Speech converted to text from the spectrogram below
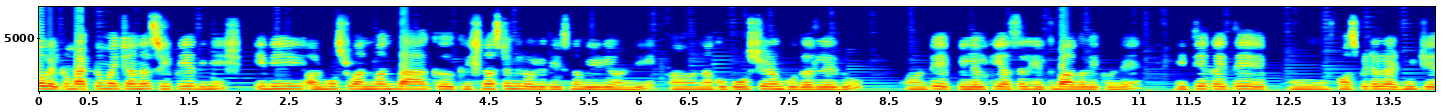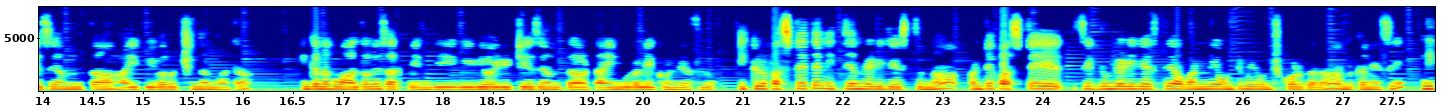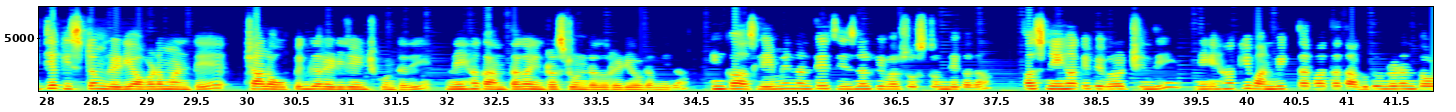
Hello welcome back to my channel Sripriya Dinesh. ఇది almost one month back Krishnashtami రోజు తీసిన video అండి. నాకు పోస్ట్ చేయడం కుదరలేదు. అంటే పిల్లలకి అసలు హెల్త్ బాగోలేకుండే. నిత్యకైతే హాస్పిటల్లో అడ్మిట్ చేసే అంత హై ఫీవర్ వచ్చిందనమాట ఇంకా నాకు వాళ్ళతోనే సరిపోయింది. వీడియో ఎడిట్ చేసే అంత టైం కూడా లేకుండే అసలు. ఇక్కడ ఫస్ట్ అయితే నిత్యాన్ని రెడీ చేస్తున్నా. అంటే ఫస్టే సిద్ధుని రెడీ చేస్తే అవన్నీ ఒంటి మీద ఉంచుకోడు కదా అందుకనేసి. నిత్యకి ఇష్టం రెడీ అవ్వడం అంటే చాలా ఓపిక్గా రెడీ చేయించుకుంటది. నేహకు అంతగా ఇంట్రెస్ట్ ఉండదు రెడీ అవ్వడం మీద. ఇంకా అసలు ఏమైందంటే సీజనల్ ఫీవర్స్ వస్తుండే కదా. ఫస్ట్ నేహాకి ఫీవర్ వచ్చింది. నేహాకి వన్ వీక్ తర్వాత తగ్గుతుండడంతో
